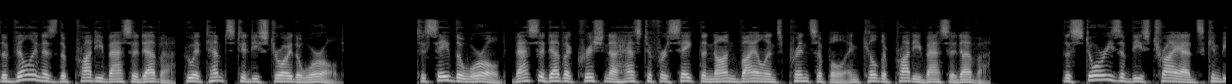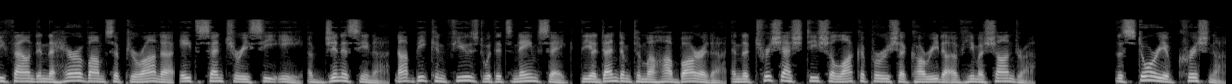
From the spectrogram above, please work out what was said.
The villain is the Prati Vasudeva, who attempts to destroy the world. To save the world, Vasudeva Krishna has to forsake the non-violence principle and kill the Prati Vasudeva. The stories of these triads can be found in the Harivamsa Purana 8th century CE of Jinasena not be confused with its namesake, the addendum to Mahabharata and the Trishashti Shalakapurusha Karita of Hemachandra. The story of Krishna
